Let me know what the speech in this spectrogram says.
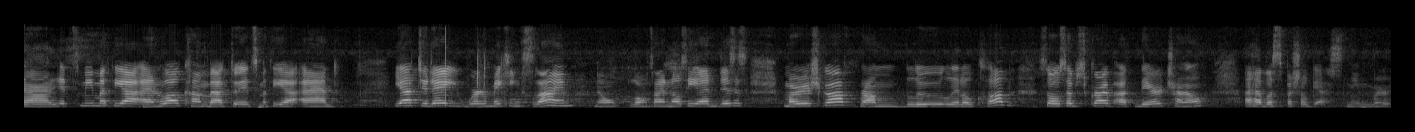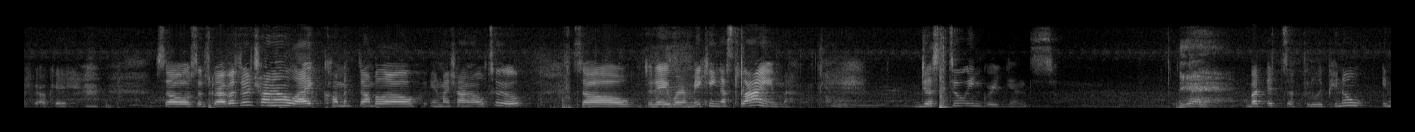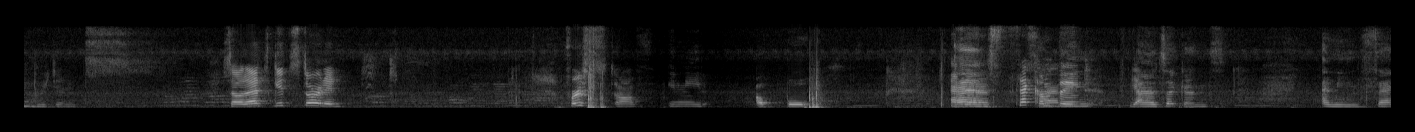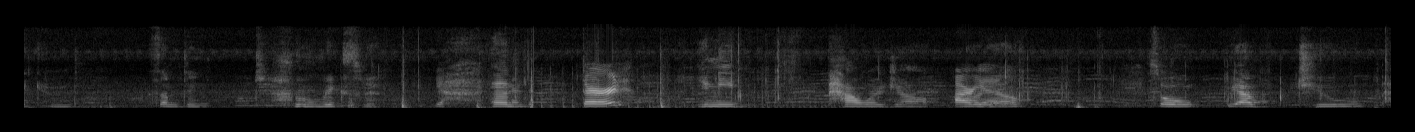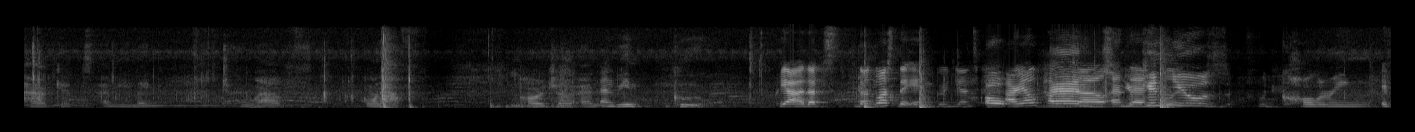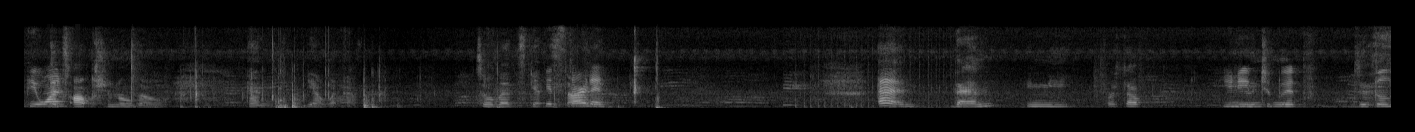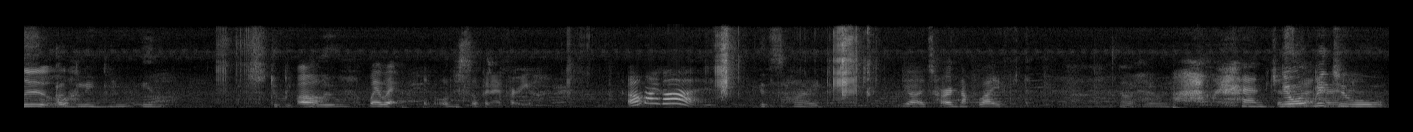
guys. It's me, Matthia, and welcome back to It's Matthia. And yeah, today we're making slime. No, long time no see. And this is Mariska from Blue Little Club. So subscribe at their channel. I have a special guest named Mariska. Okay. So subscribe at their channel, like, comment down below in my channel too. So today we're making a slime. Just two ingredients. Yeah. But it's a Filipino ingredients. So let's get started. First off, you need a bowl. And second, something. yeah. And second. I mean, second, something to mix with. Yeah. And, And third, you need power gel. Oh, Ariel. So we have two packets. I mean, like two have one half power gel and, And- green glue. Yeah, that's that was the ingredients. Oh, Ariel and and you can glue. use food coloring. if you want It's optional though, and yeah, whatever. So let's get, get started. And then you need first up You need to put this glue. ugly glue in. Stupid Oh. glue. Wait, wait. I'll just open it for you. Oh my god. It's hard. Yeah, it's hard enough life. Not really. My hand just Do you want me hurt. to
